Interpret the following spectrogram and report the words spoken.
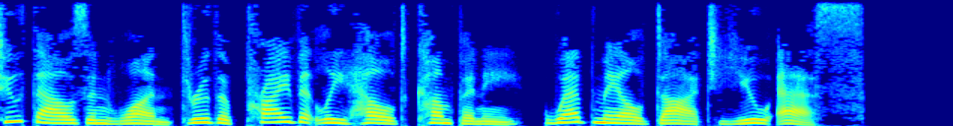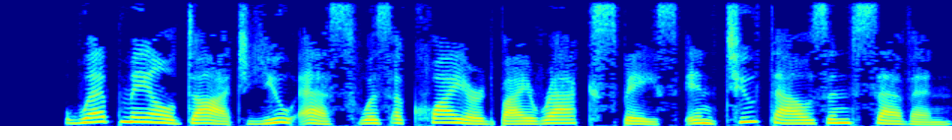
2001 through the privately held company, Webmail.us. Webmail.us was acquired by Rackspace in 2007.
